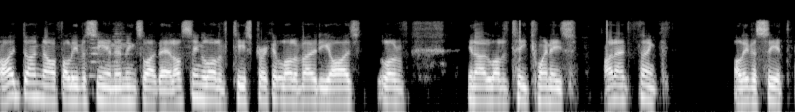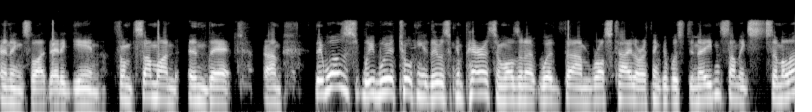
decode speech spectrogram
I don't know if I'll ever see an innings like that. I've seen a lot of Test cricket, a lot of ODIs, a lot of, you know, a lot of T20s. I don't think I'll ever see an innings like that again from someone in that. Um, there was we were talking. There was a comparison, wasn't it, with um, Ross Taylor? I think it was Dunedin, something similar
